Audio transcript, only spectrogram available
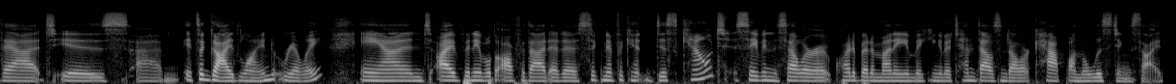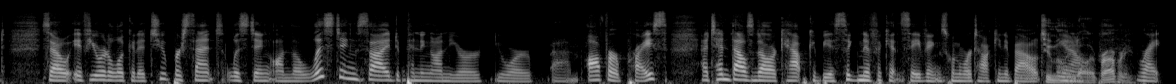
that is, um, it's a guideline, really. And I've been able to offer that at a significant discount, saving the seller quite a bit of money and making it a $10,000 cap on the listing side. So if you were to look at a 2% listing on the listing side, depending on your, your um, offer price, a $10,000 cap could be a significant savings when we're talking about $2 million property. Right,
